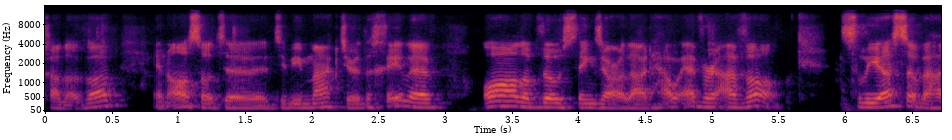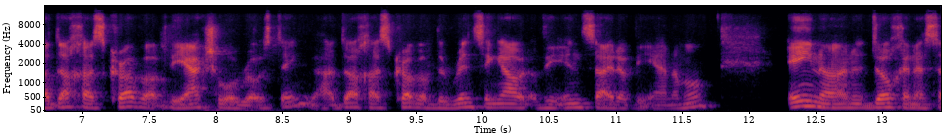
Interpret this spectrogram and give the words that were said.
chalavav, and also to, to be maktir, the chalev, all of those things are allowed. However, aval, Tzliyasa v'hadachas krava, the actual roasting, hadachas krava, the rinsing out of the inside of the animal, Einan dochen es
